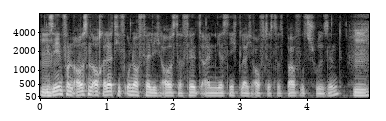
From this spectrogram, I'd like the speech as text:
Mhm. Die sehen von außen auch relativ unauffällig aus. Da fällt einem jetzt nicht gleich auf, dass das Barfußschuhe sind. Mhm.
